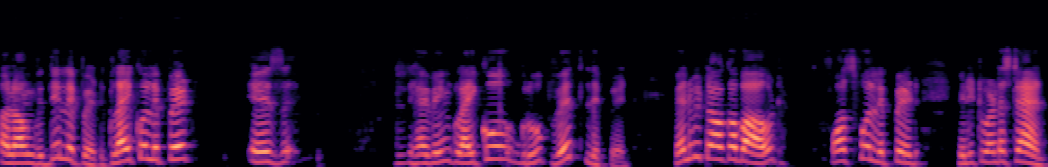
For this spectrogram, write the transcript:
along with the lipid. Glycolipid is having glyco group with lipid. When we talk about phospholipid, we need to understand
